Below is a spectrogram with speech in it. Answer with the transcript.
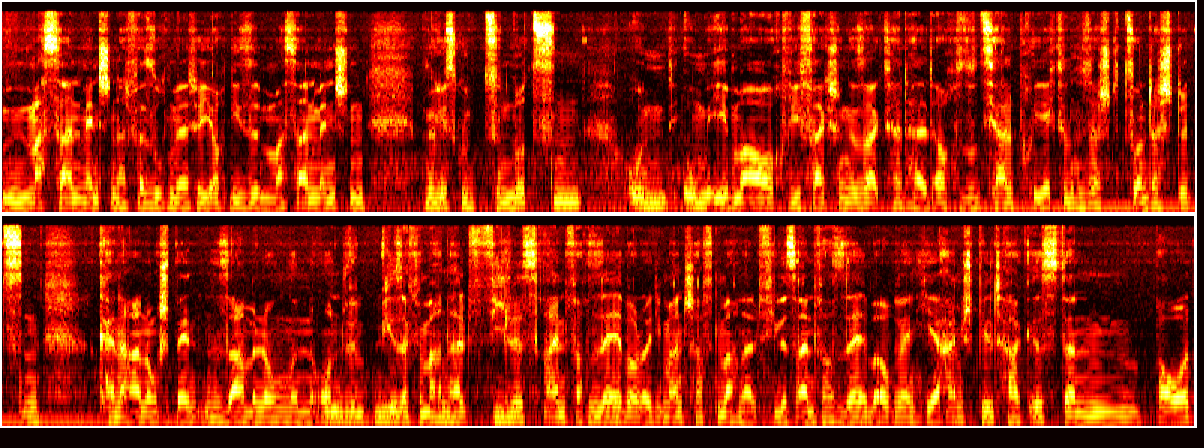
Masse an Menschen hat, versuchen wir natürlich auch diese Masse an Menschen möglichst gut zu nutzen und um eben auch, wie Falk schon gesagt hat, halt auch soziale Projekte zu unterstützen. Keine Ahnung, Spendensammlungen. Und wie gesagt, wir machen halt vieles einfach selber oder die Mannschaften machen halt vieles einfach selber. Wenn hier Heimspieltag ist, dann baut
